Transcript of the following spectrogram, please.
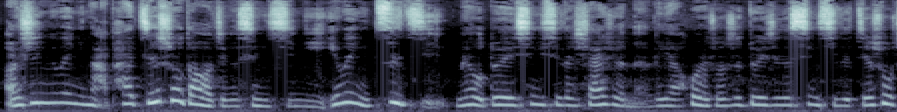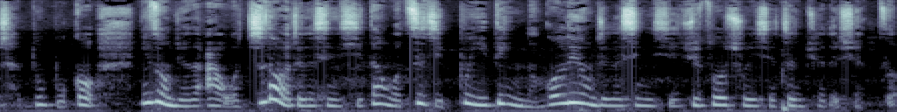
而是因为你哪怕接受到了这个信息，你因为你自己没有对信息的筛选能力啊，或者说是对这个信息的接受程度不够，你总觉得啊，我知道这个信息，但我自己不一定能够利用这个信息去做出一些正确的选择。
